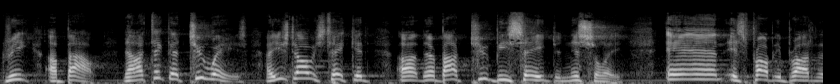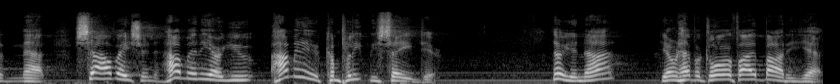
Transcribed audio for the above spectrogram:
Greek about. Now, I take that two ways. I used to always take it, uh, they're about to be saved initially. And it's probably broader than that. Salvation, how many are you, how many are completely saved here? No, you're not. You don't have a glorified body yet.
